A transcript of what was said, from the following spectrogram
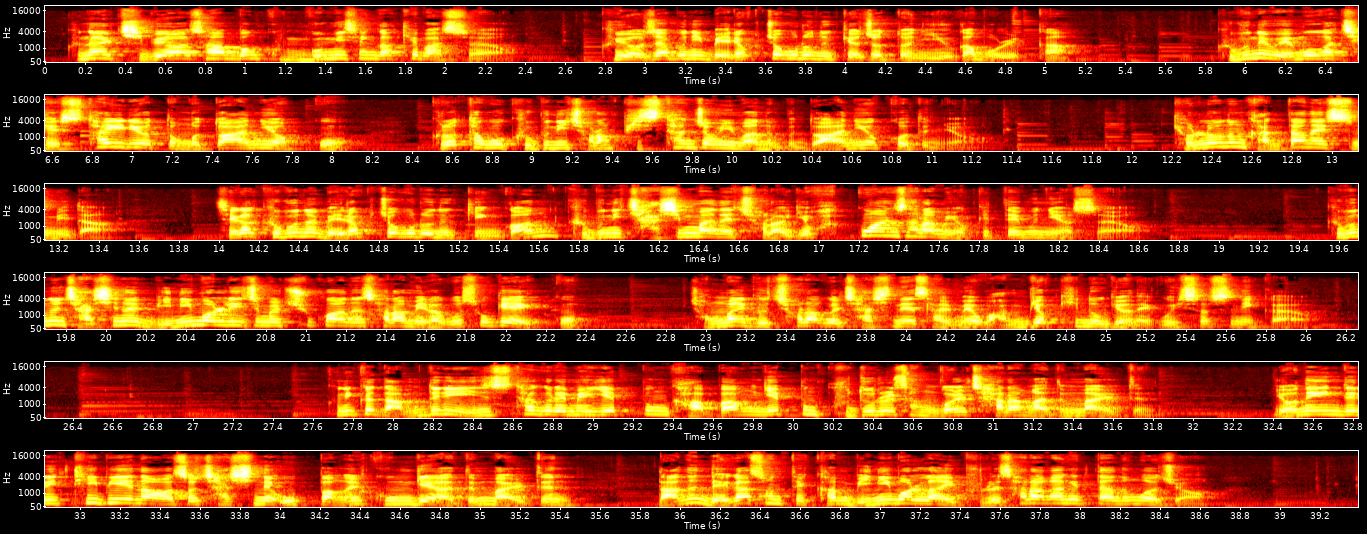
그날 집에 와서 한번 곰곰이 생각해 봤어요. 그 여자분이 매력적으로 느껴졌던 이유가 뭘까? 그분의 외모가 제 스타일이었던 것도 아니었고, 그렇다고 그분이 저랑 비슷한 점이 많은 분도 아니었거든요. 결론은 간단했습니다. 제가 그분을 매력적으로 느낀 건 그분이 자신만의 철학이 확고한 사람이었기 때문이었어요. 그분은 자신을 미니멀리즘을 추구하는 사람이라고 소개했고, 정말 그 철학을 자신의 삶에 완벽히 녹여내고 있었으니까요. 그러니까 남들이 인스타그램에 예쁜 가방, 예쁜 구두를 산 걸 자랑하든 말든, 연예인들이 TV에 나와서 자신의 옷방을 공개하든 말든, 나는 내가 선택한 미니멀 라이프를 살아가겠다는 거죠.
